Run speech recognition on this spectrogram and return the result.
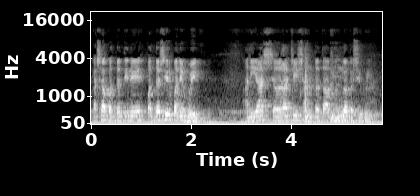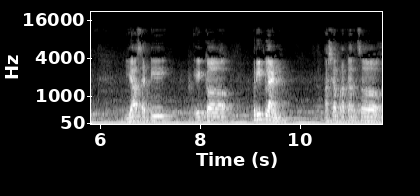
कशा पद्धतीने पद्धतशीरपणे होईल आणि या शहराची शांतता भंग कशी होईल? यासाठी एक प्री प्लॅन्ड अशा प्रकारचं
